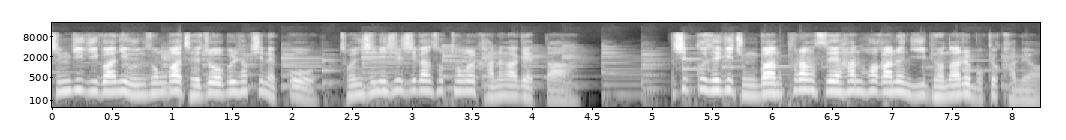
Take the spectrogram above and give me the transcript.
증기기관이 운송과 제조업을 혁신했고 전신이 실시간 소통을 가능하게 했다. 19세기 중반 프랑스의 한 화가는 이 변화를 목격하며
